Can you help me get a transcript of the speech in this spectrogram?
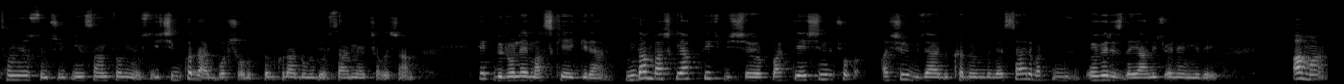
Tanıyorsun çünkü insan tanıyorsun. İçi bu kadar boş olup da bu kadar dolu göstermeye çalışan. Hep bir role maskeye giren. Bundan başka yaptığı hiçbir şey yok. Bak Gay şimdi çok aşırı güzel bir kadındı vesaire. Bak överiz de yani hiç önemli değil. Ama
